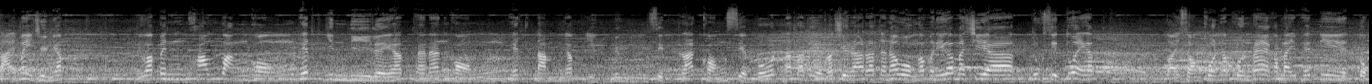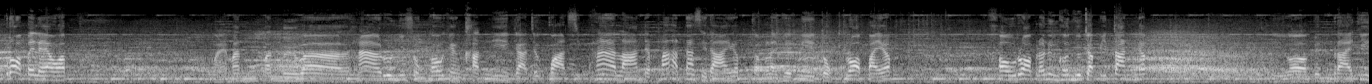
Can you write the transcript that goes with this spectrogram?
สายไม่ถึงครับถือว่าเป็นความหวังของเพชรยินดีเลยครับทางด้านของเพชรดำครับอีกหนึ่งสิทธิ์รักของเสียโบ๊ทนัตเดชวชิระรัตนวงศ์ครับวันนี้ก็มาเชียร์ลูกศิษย์ด้วยครับต่อยสองคนครับคนแรกกำไรเพชรนี่ตกรอบไปแล้วครับ หมายมันปั้นมือว่า 5 รุ่นที่ส่งเข้าแข่งขันนี่กะจะกวาด 15 ล้าน แต่พลาดน่าเสียดายครับกำไรเพชรนี่ตกรอบไปครับ เข้ารอบแล้วหนึ่งคนคือกัปตันครับนี่ก็เป็นรายที่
